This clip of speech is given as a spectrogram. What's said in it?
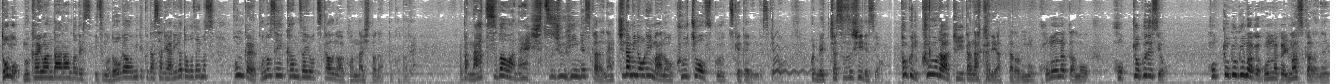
どうも、向井ワンダーランドです。いつも動画を見てくださりありがとうございます。今回はこの制汗剤を使うのはこんな人だってことで。やっぱ夏場はね、必需品ですからね。ちなみに俺今あの空調服つけてるんですけど、これめっちゃ涼しいですよ。特にクーラー効いた中でやったらもうこの中もう北極ですよ。北極熊がこの中いますからね。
